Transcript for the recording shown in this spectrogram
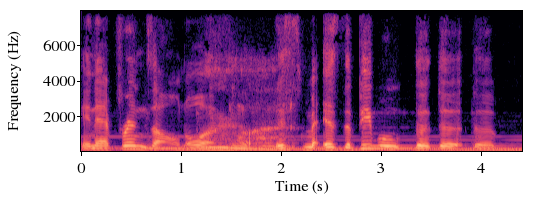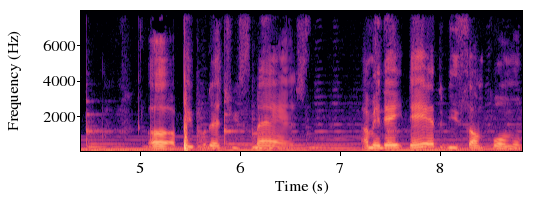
in that friend zone or is is the people the the the uh people that you smashed I mean they they had to be some form of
